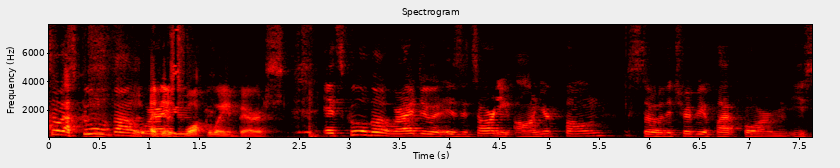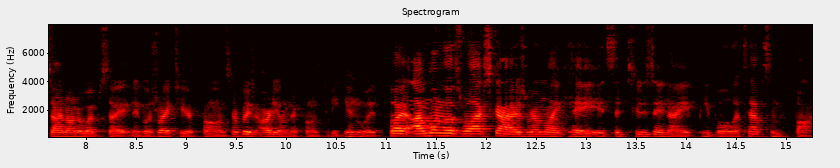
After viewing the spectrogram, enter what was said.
so what's cool about where and I just do- walk away embarrassed It's cool about where I do it is it's already on your phone. So the trivia platform, you sign on a website and it goes right to your phone. So everybody's already on their phones to begin with. But I'm one of those relaxed guys where I'm like, hey, it's a Tuesday night, people, let's have some fun.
